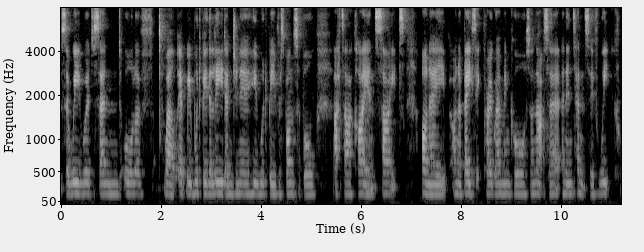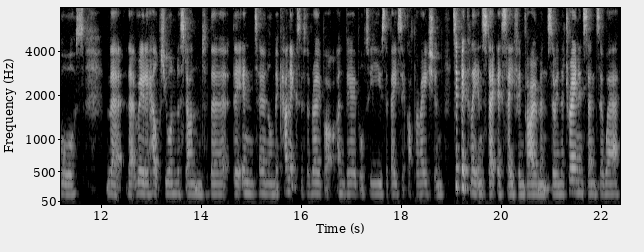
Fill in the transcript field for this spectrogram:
so we would send all of well it, we would be the lead engineer who would be responsible at our client site on a on a basic programming course and that's a, an intensive week course that that really helps you understand the the internal mechanics of the robot and be able to use the basic operation typically in a safe environment. So in a training center where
